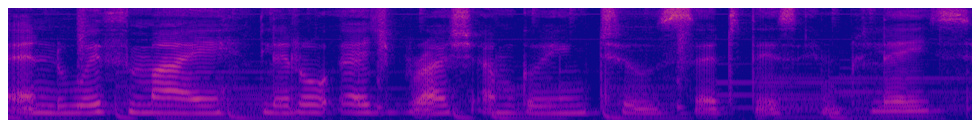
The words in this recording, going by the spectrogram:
And with my little edge brush i'm going to set this in place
